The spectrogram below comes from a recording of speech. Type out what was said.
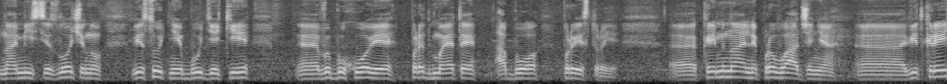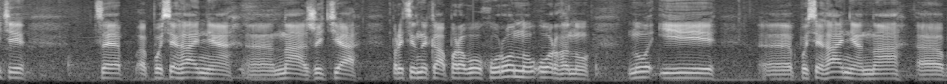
на місці злочину відсутні будь-які вибухові предмети або пристрої. Е, Кримінальне провадження е, відкриті. Це посягання е, на життя працівника правоохоронного органу, ну і е, посягання на, е,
